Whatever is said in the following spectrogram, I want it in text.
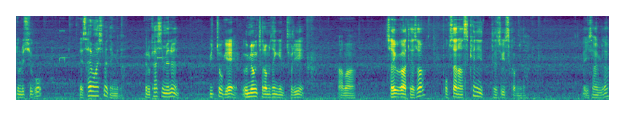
누르시고 네, 사용하시면 됩니다. 이렇게 하시면은 위쪽에 음영처럼 생긴 줄이 아마 제거가 돼서 복사나 스캔이 될 수 있을 겁니다. 네, 이상입니다.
